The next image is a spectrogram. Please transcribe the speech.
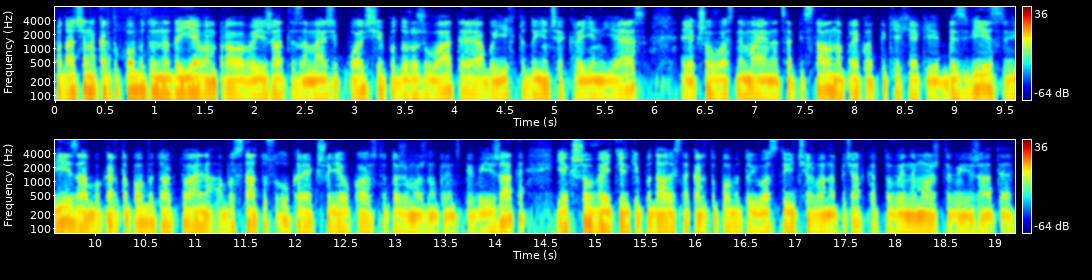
Подача на карту побуту не дає вам права виїжджати за межі Польщі, подорожувати або їхати до інших країн ЄС, якщо у вас немає на це підстав, наприклад, таких як і безвіз, віза або карта побуту актуальна, або статус Укр, якщо є у когось, то теж можна в принципі виїжджати. Якщо ви тільки подались на карту побуту і у вас стоїть червона печатка, то ви не можете виїжджати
